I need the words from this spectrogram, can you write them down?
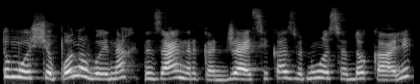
тому що по новинах дизайнерка Джесіка звернулася до Калі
